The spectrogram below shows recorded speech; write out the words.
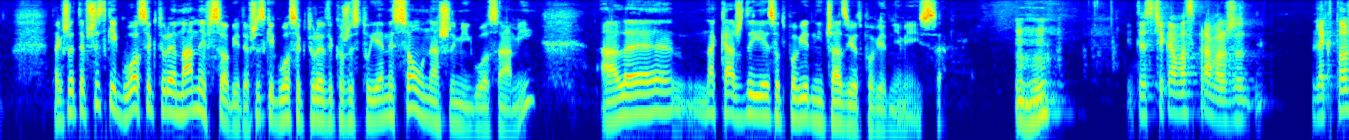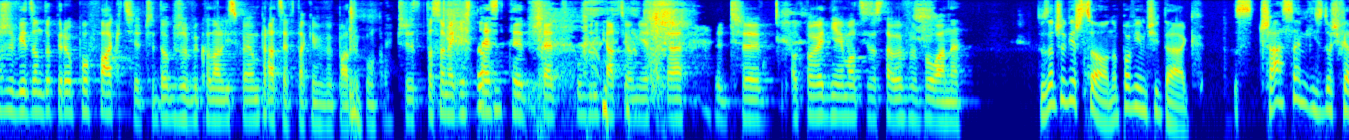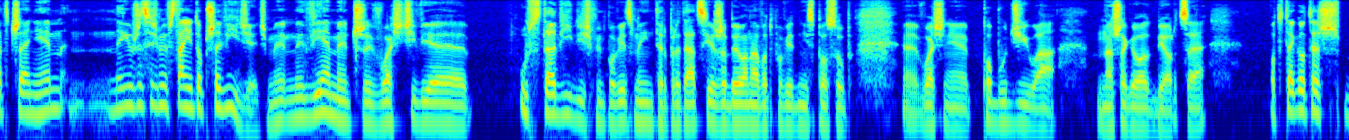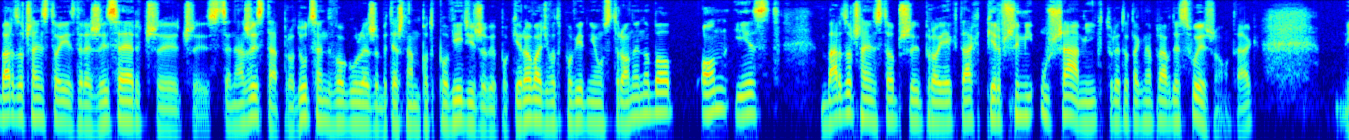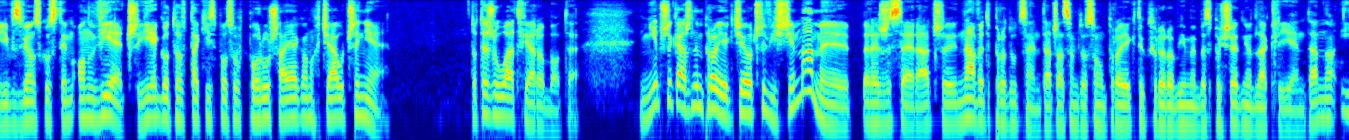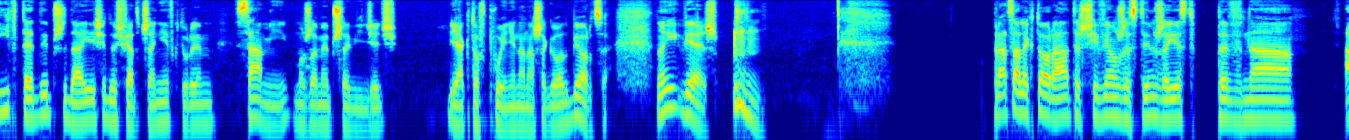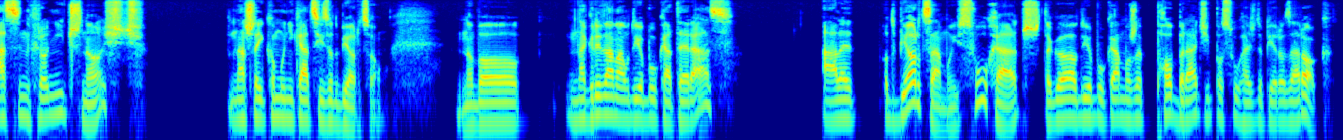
Także te wszystkie głosy, które mamy w sobie, te wszystkie głosy, które wykorzystujemy, są naszymi głosami, ale na każdy jest odpowiedni czas i odpowiednie miejsce. Mhm. I to jest ciekawa sprawa, że Lektorzy wiedzą dopiero po fakcie, czy dobrze wykonali swoją pracę w takim wypadku. Czy to są jakieś testy przed publikacją jeszcze, czy odpowiednie emocje zostały wywołane? To znaczy, wiesz co, no powiem ci tak, z czasem i z doświadczeniem my już jesteśmy w stanie to przewidzieć. My, my wiemy, czy właściwie ustawiliśmy, powiedzmy, interpretację, żeby ona w odpowiedni sposób e, właśnie pobudziła naszego odbiorcę. Od tego też bardzo często jest reżyser, czy, czy scenarzysta, producent w ogóle, żeby też nam podpowiedzieć, żeby pokierować w odpowiednią stronę, no bo on jest bardzo często przy projektach pierwszymi uszami, które to tak naprawdę słyszą, tak? I w związku z tym on wie, czy jego to w taki sposób porusza, jak on chciał, czy nie. To też ułatwia robotę. Nie przy każdym projekcie oczywiście mamy reżysera, czy nawet producenta. Czasem to są projekty, które robimy bezpośrednio dla klienta, no i wtedy przydaje się doświadczenie, w którym sami możemy przewidzieć, jak to wpłynie na naszego odbiorcę. No i wiesz, praca lektora też się wiąże z tym, że jest pewna asynchroniczność naszej komunikacji z odbiorcą. No bo nagrywam audiobooka teraz, ale odbiorca, mój słuchacz tego audiobooka może pobrać i posłuchać dopiero za rok.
